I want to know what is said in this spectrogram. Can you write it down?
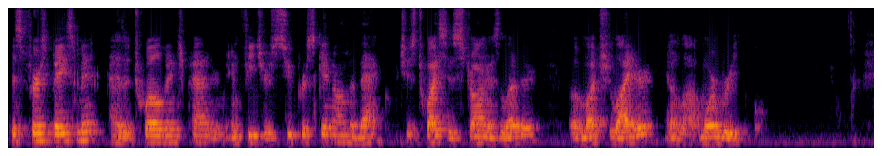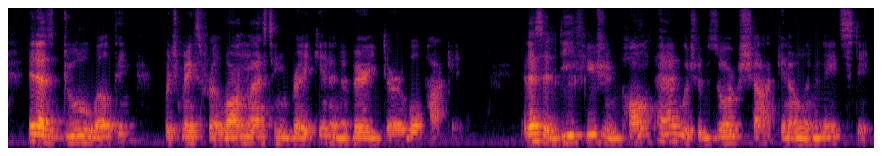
This first base mitt has a 12 inch pattern and features super skin on the back which is twice as strong as leather but much lighter and a lot more breathable. It has dual welting, which makes for a long-lasting break-in and a very durable pocket. It has a defusion palm pad, which absorbs shock and eliminates steam.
